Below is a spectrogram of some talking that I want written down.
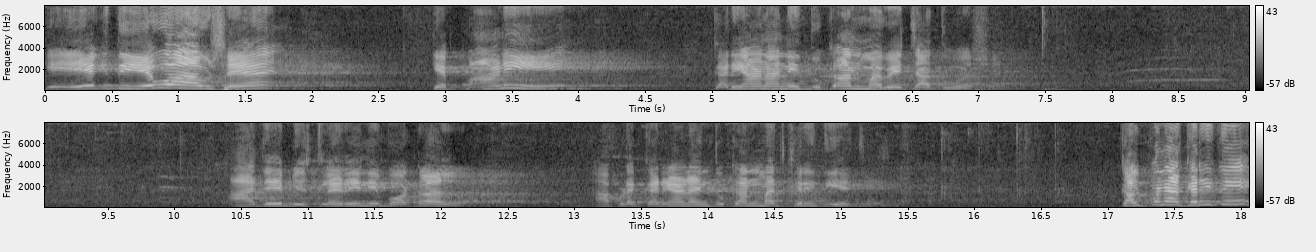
કે એક દી એવો આવશે કે પાણી કરિયાણાની દુકાનમાં વેચાતું હશે. આજે બિસ્લેરીની બોટલ આપણે કરિયાણાની દુકાનમાં જ ખરીદીએ છીએ. કલ્પના કરી હતી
